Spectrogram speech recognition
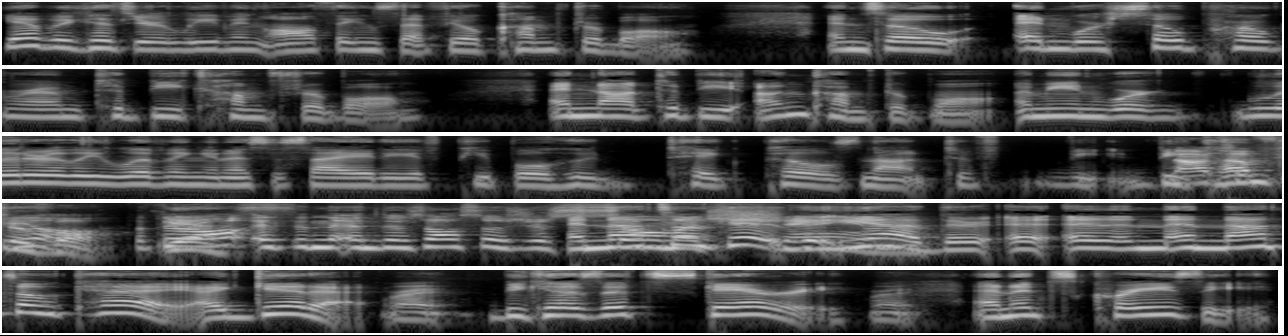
Yeah, because you're leaving all things that feel comfortable. And so, and we're so programmed to be comfortable and not to be uncomfortable. I mean, we're literally living in a society of people who take pills not to be, be Not to comfortable. feel. But they're all, Yes. and, and there's also just and so that's much okay. shame. Yeah, there and, and and that's okay. I get it right, because it's scary right. and it's crazy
